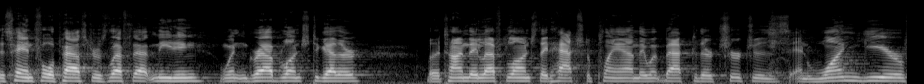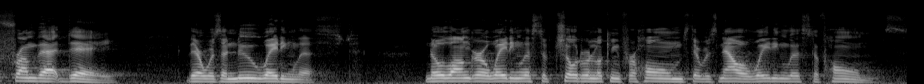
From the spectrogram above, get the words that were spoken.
This handful of pastors left that meeting, went and grabbed lunch together. By the time they left lunch, they'd hatched a plan. They went back to their churches, and one year from that day, there was a new waiting list. No longer a waiting list of children looking for homes, there was now a waiting list of homes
